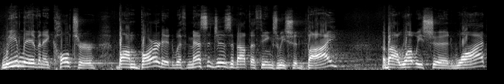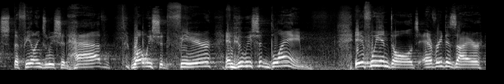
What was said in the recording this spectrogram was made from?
We live in a culture bombarded with messages about the things we should buy, about what we should watch, the feelings we should have, what we should fear, and who we should blame. If we indulge every desire,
